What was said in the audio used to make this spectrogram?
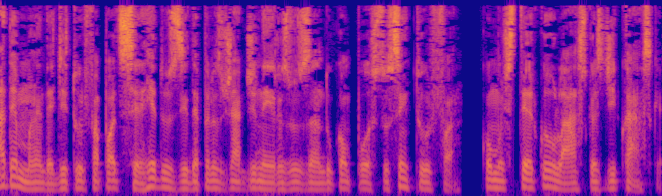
A demanda de turfa pode ser reduzida pelos jardineiros usando composto sem turfa, como esterco ou lascas de casca.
